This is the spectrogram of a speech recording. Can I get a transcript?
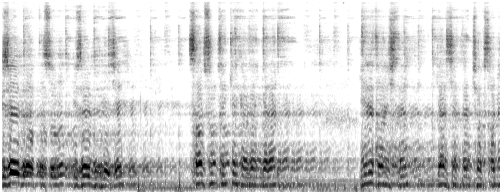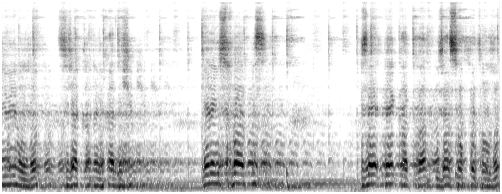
Güzel bir hafta sonu, güzel bir gece. Samsun Tekkeköy'den gelen yeni tanıştığım, gerçekten çok samimi oldu. Sıcakkanlı bir kardeşim. Gene Yusuf abimiz bize renk kattılar, güzel sohbet oldu.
